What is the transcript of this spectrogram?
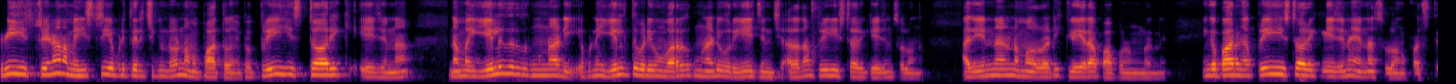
ப்ரீ ஹிஸ்ட்ரினா நம்ம ஹிஸ்ட்ரி எப்படி தெரிஞ்சுக்கின்றோம்னு நம்ம பார்த்தோம். இப்போ ப்ரீ ஹிஸ்டாரிக் ஏஜ்ன்னா, நம்ம எழுதுறதுக்கு முன்னாடி எப்படின்னா எழுத்து வடிவம் வர்றதுக்கு முன்னாடி ஒரு ஏஜ் இருந்துச்சு. அதை தான் ப்ரீ ஹிஸ்டாரிக் ஏஜ்னு சொல்லுவாங்க. அது என்னன்னு நம்ம ஒரு வாட்டி கிளியராக பார்ப்போம் நண்பர்களே. இங்க பாருங்க ப்ரீ ஹிஸ்டாரிக் ஏஜ்னா என்ன சொல்லுவாங்க ஃபர்ஸ்ட்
